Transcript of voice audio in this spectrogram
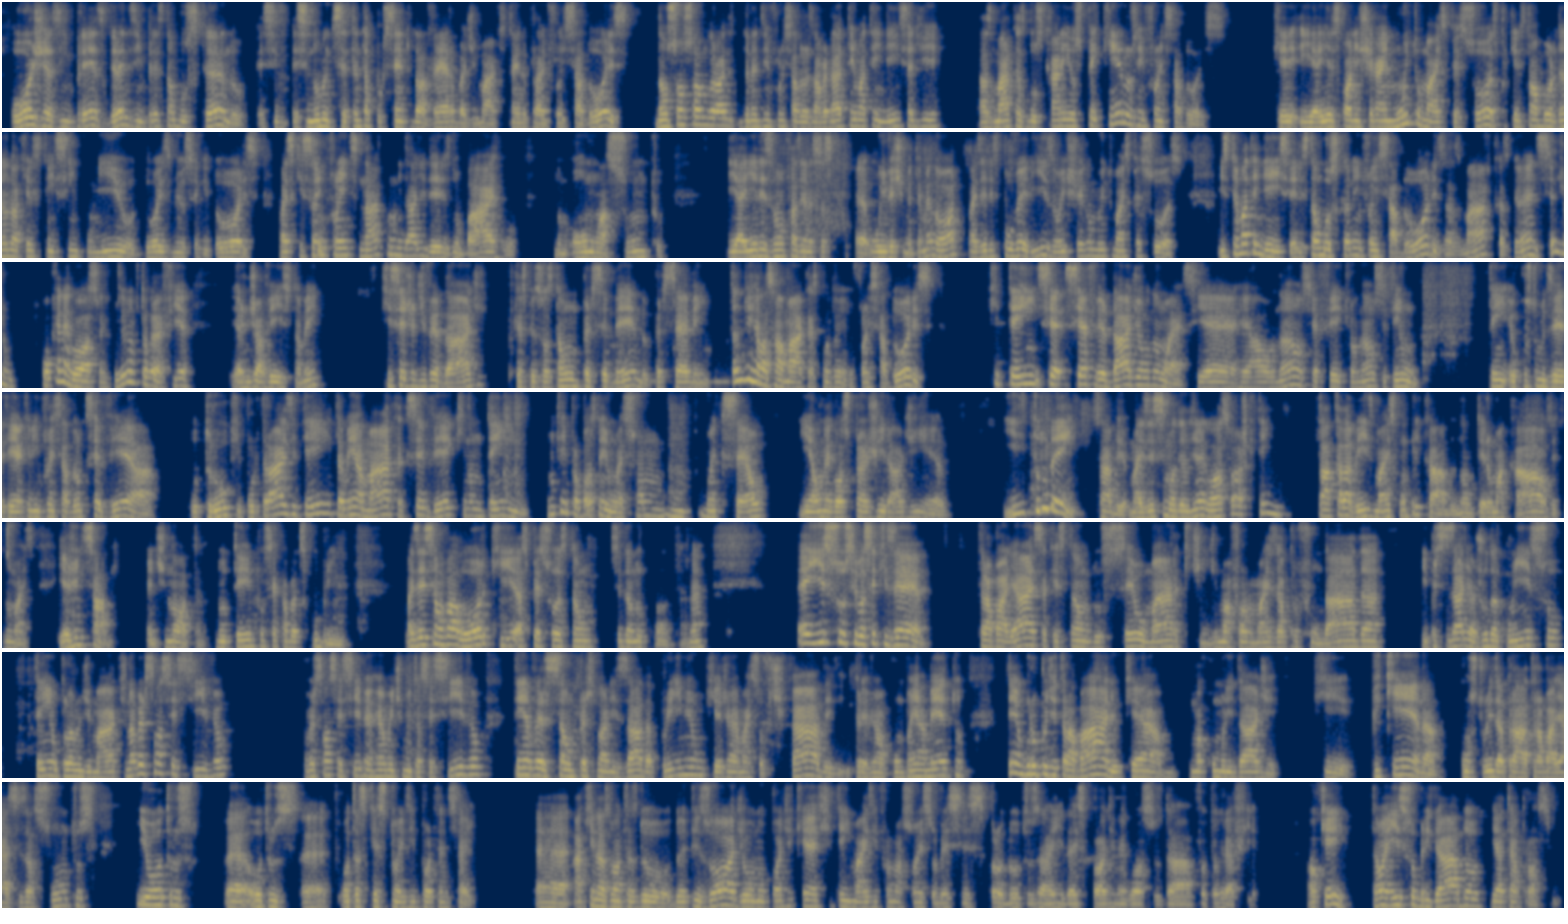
hoje as empresas, grandes empresas, estão buscando esse, esse número de 70% da verba de marketing está indo para influenciadores. Não são só grandes influenciadores, na verdade tem uma tendência de as marcas buscarem os pequenos influenciadores. Que, e aí eles podem chegar em muito mais pessoas, porque eles estão abordando aqueles que têm 5 mil, 2 mil seguidores, mas que são influentes na comunidade deles, no bairro, no, ou num assunto. E aí eles vão fazendo essas. É, o investimento é menor, mas eles pulverizam e chegam muito mais pessoas. Isso tem uma tendência, eles estão buscando influenciadores, as marcas grandes, sejam qualquer negócio, inclusive a fotografia, a gente já vê isso também, que seja de verdade, porque as pessoas estão percebendo, percebem, tanto em relação a marcas quanto a influenciadores, que tem se é, se é, verdade ou não é, se é real ou não, se é fake ou não, se tem um tem, eu costumo dizer, tem aquele influenciador que você vê a, o truque por trás e tem também a marca que você vê que não tem não tem propósito nenhum, é só um, um Excel e é um negócio para girar dinheiro. E tudo bem, sabe? Mas esse modelo de negócio eu acho que tem tá cada vez mais complicado, não ter uma causa e tudo mais. E a gente sabe, a gente nota, no tempo você acaba descobrindo. Mas esse é um valor que as pessoas estão se dando conta, né? É isso, se você quiser trabalhar essa questão do seu marketing de uma forma mais aprofundada e precisar de ajuda com isso, tem o plano de marketing na versão acessível. A versão acessível é realmente muito acessível. Tem a versão personalizada premium, que já é mais sofisticada e prevê um acompanhamento. Tem o grupo de trabalho, que é uma comunidade que pequena, construída para trabalhar esses assuntos e outros, é, outros, é, outras questões importantes aí. É, aqui nas notas do, do episódio ou no podcast tem mais informações sobre esses produtos aí da Escola de Negócios da Fotografia. Ok? Então é isso, obrigado e até a próxima.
